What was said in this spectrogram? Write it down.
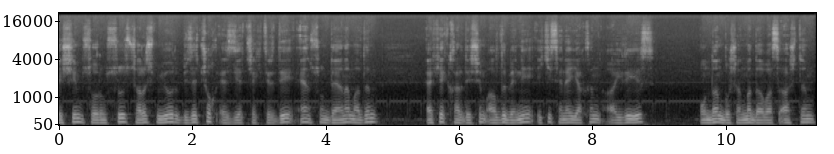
Eşim sorumsuz, çalışmıyor, bize çok eziyet çektirdi. En son dayanamadım. Erkek kardeşim aldı beni. İki sene yakın ayrıyız. Ondan boşanma davası açtım.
